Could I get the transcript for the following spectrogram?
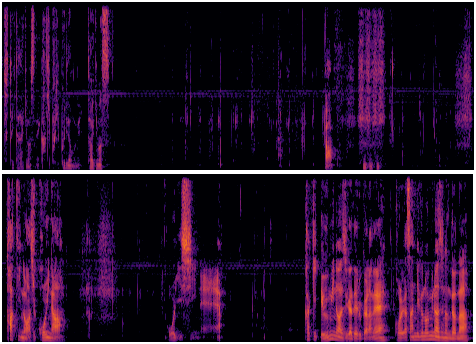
ちょっといただきますね。牡蠣プリプリだもんね。いただきます。あ。牡蠣の味濃いな。美味しいね。牡蠣って海の味が出るからね。これが三陸の海の味なんだよな。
